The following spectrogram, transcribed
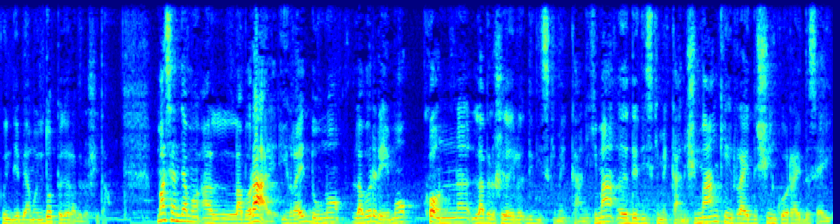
quindi abbiamo il doppio della velocità ma se andiamo a lavorare in RAID 1 lavoreremo con la velocità dei, dischi, meccanici, ma, eh, dei dischi meccanici, ma anche in RAID 5 o RAID 6,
